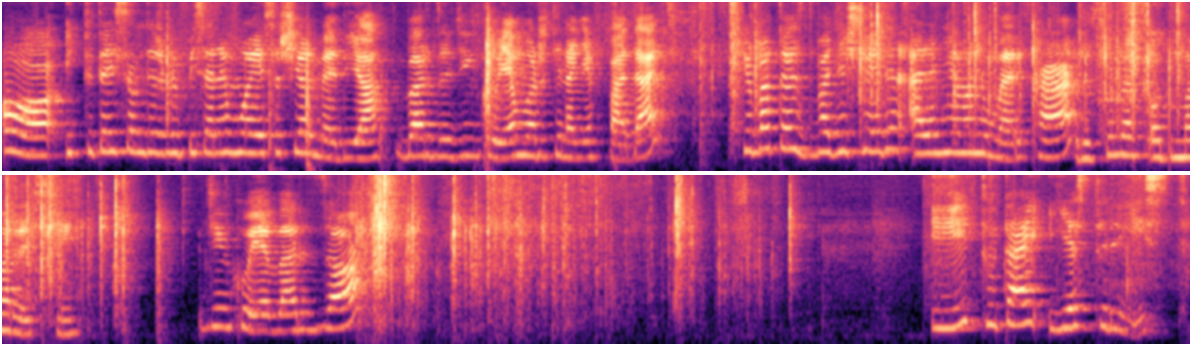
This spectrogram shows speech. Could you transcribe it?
O, i tutaj są też wypisane moje social media. Bardzo dziękuję, możecie na nie wpadać. Chyba to jest 21, ale nie ma numerka. Rysunek od Marysi. Dziękuję bardzo. I tutaj jest list,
